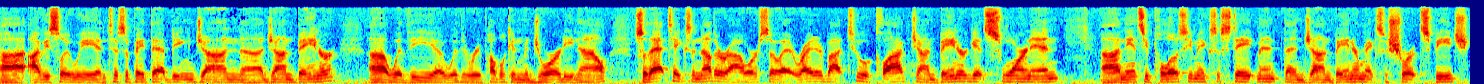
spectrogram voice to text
obviously, we anticipate that being John John Boehner with the with the Republican majority now. So that takes another hour. So at right at about two o'clock, John Boehner gets sworn in. Uh, Nancy Pelosi makes a statement, then John Boehner makes a short speech,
